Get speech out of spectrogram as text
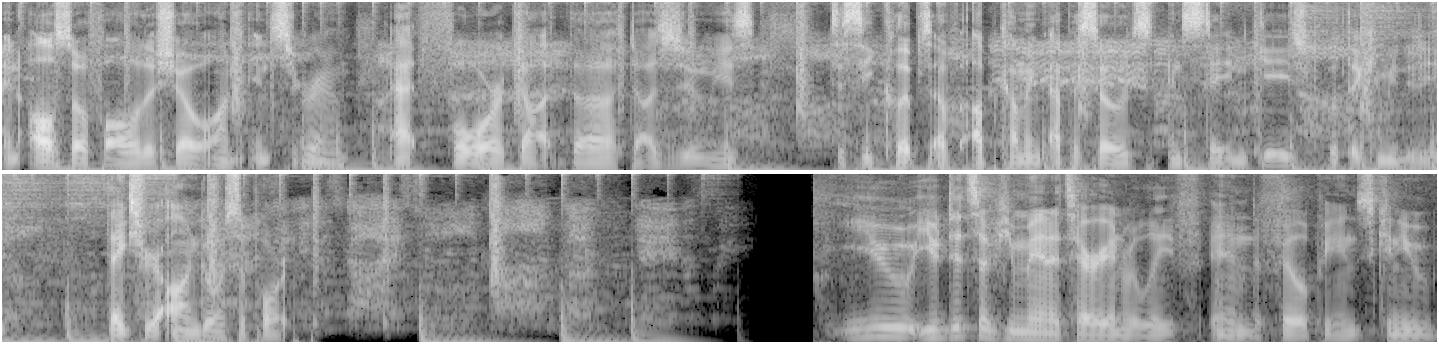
And also follow the show on Instagram at for.the.zoomies to see clips of upcoming episodes and stay engaged with the community. Thanks for your ongoing support. You you did some humanitarian relief in the Philippines. Can you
